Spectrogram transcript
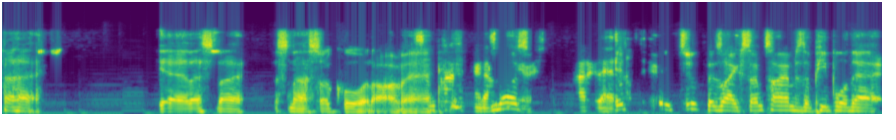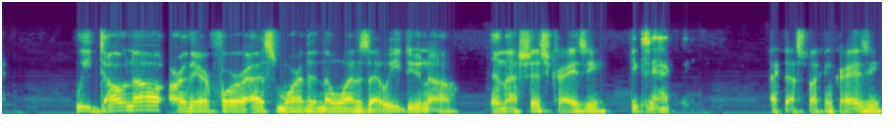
yeah, that's not that's not so cool at all, man. Some of that out You know, there. A lot of that It's out there. weird, too because like sometimes the people that we don't know are there for us more than the ones that we do know, and that's just crazy. Exactly. Like that's fucking crazy.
